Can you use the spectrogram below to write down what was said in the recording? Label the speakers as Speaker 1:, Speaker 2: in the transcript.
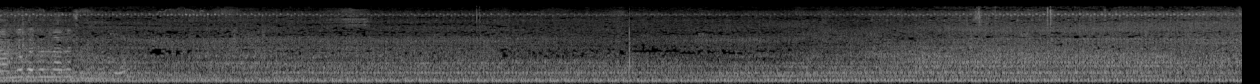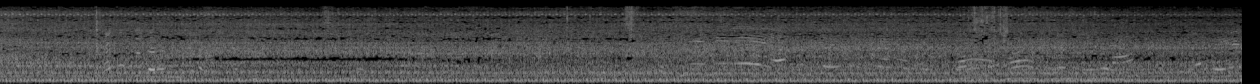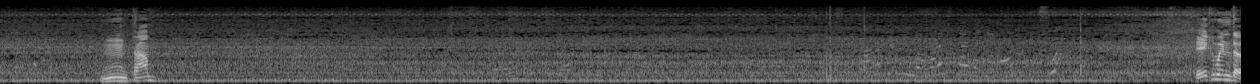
Speaker 1: रंग बदलणारच नाही.
Speaker 2: हम्म थांब एक मिनिट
